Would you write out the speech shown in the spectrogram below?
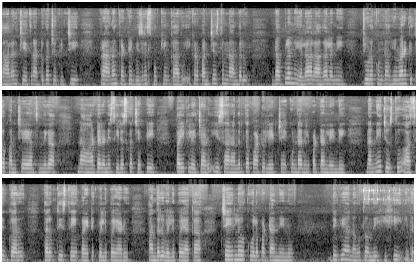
చాలని చేతిని అడ్డుగా చూపించి ప్రాణం కంటే బిజినెస్ ముఖ్యం కాదు. ఇక్కడ పనిచేస్తున్న అందరూ డబ్బులను ఎలా లాగాలని చూడకుండా హ్యుమానిటీతో పనిచేయాల్సిందిగా నా ఆర్డర్ అని సీరియస్గా చెప్పి పైకి లేచాడు. ఈసారి అందరితో పాటు లేట్ చేయకుండా నిలబడ్డాను లేండి నన్నే చూస్తూ ఆసిఫ్ గారు తలుపు తీస్తే బయటకు వెళ్ళిపోయాడు. అందరూ వెళ్ళిపోయాక చైర్లో కూలపడ్డాను నేను. దివ్య నవ్వుతోంది. హిహి ఇంకా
